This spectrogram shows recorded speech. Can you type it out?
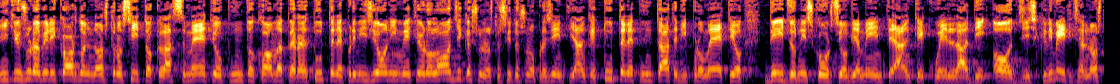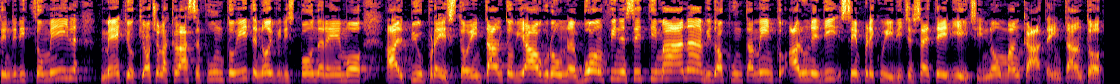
In chiusura vi ricordo il nostro sito classmeteo.com per tutte le previsioni meteorologiche. Sul nostro sito sono presenti anche tutte le puntate di Prometeo dei giorni scorsi, ovviamente anche quella di oggi. Scriveteci al nostro indirizzo mail meteo-classe.it e noi vi risponderemo al più presto. Intanto vi auguro un buon fine settimana, vi do appuntamento a lunedì sempre qui 17 e 10, non mancate. Intanto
